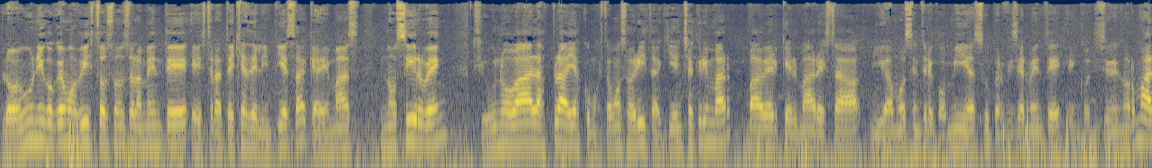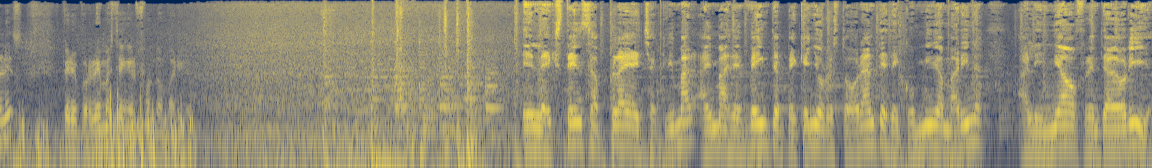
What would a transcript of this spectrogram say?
Lo único que hemos visto son solamente estrategias de limpieza que además no sirven. Si uno va a las playas, como estamos ahorita aquí en Chacrimar, va a ver que el mar está, digamos, entre comillas, superficialmente en condiciones normales, pero el problema está en el fondo marino. En la extensa playa de Chacrimar hay más de 20 pequeños restaurantes de comida marina alineados frente a la orilla,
